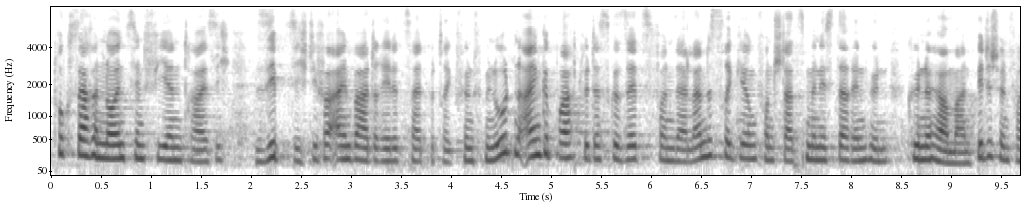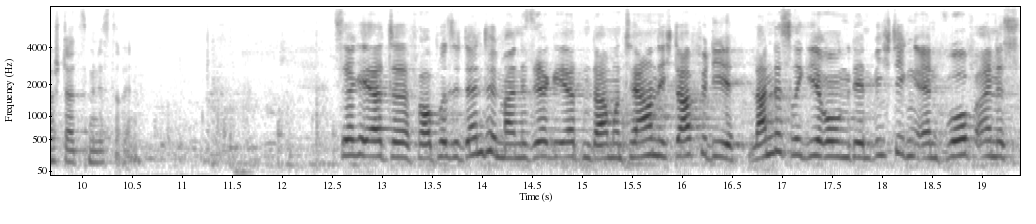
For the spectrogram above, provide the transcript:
Drucksache 19-3470. Die vereinbarte Redezeit beträgt fünf Minuten. Eingebracht wird das Gesetz von der Landesregierung von Staatsministerin Kühne-Hörmann. Bitte schön, Frau Staatsministerin. Sehr geehrte Frau Präsidentin, meine sehr geehrten Damen und Herren! Ich darf für die Landesregierung den wichtigen Entwurf eines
